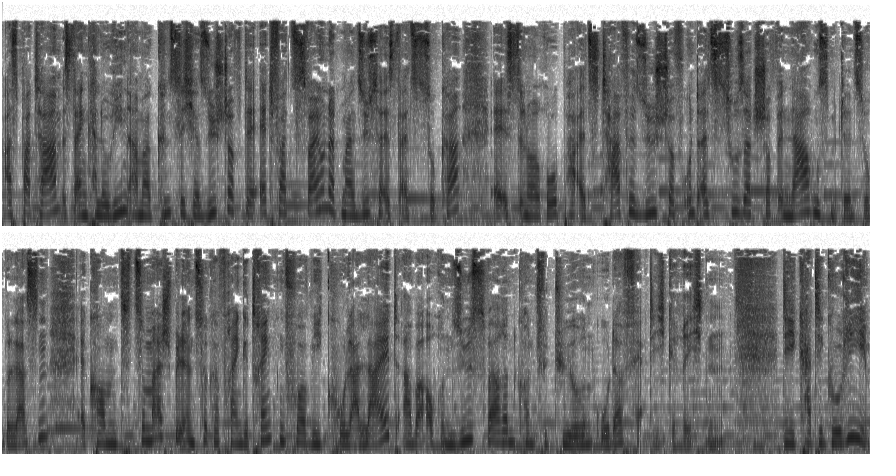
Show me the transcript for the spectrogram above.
Aspartam ist ein kalorienarmer künstlicher Süßstoff, der etwa 200 mal süßer ist als Zucker. Er ist in Europa als Tafelsüßstoff und als Zusatzstoff in Nahrungsmitteln zugelassen. Er kommt zum Beispiel in zuckerfreien Getränken vor wie Cola Light, aber auch in Süßwaren, Konfitüren oder Fertiggerichten. Die Kategorie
